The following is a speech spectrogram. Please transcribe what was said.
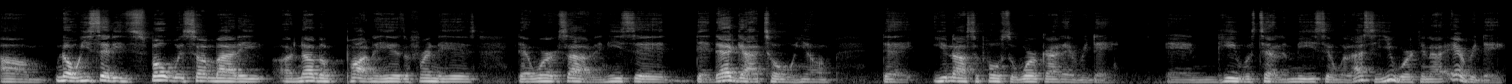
um, no, he said he spoke with somebody, another partner of his, a friend of his that works out, and he said that that guy told him that you're not supposed to work out every day. And he was telling me, he said, "Well, I see you working out every day."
